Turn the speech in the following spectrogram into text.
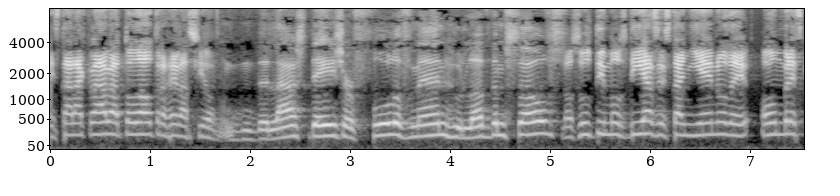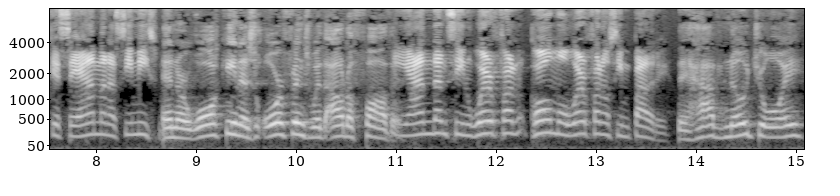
Está la clave a toda otra relación. The last days are full of men who love themselves Los últimos días están llenos de hombres que se aman a sí mismos and are walking as orphans without a father. y andan sin huérfano, como huérfanos sin padre. They have no joy.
